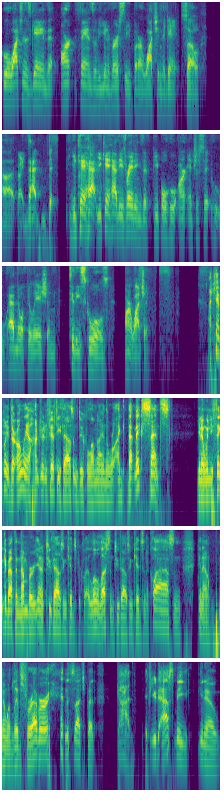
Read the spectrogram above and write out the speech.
who are watching this game that aren't fans of the university but are watching the game. So uh, right. that you can't have you can't have these ratings if people who aren't interested who have no affiliation to these schools aren't watching. I can't believe there are only 150,000 Duke alumni in the world. I, that makes sense. You know, when you think about the number, you know, 2,000 kids per class, a little less than 2,000 kids in a class, and you know, no one lives forever and such. But God, if you'd asked me, you know,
